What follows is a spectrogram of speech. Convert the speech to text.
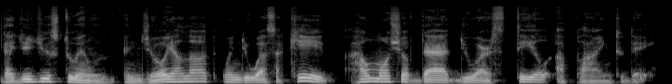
that you used to en- enjoy a lot when you was a kid, how much of that you are still applying today?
